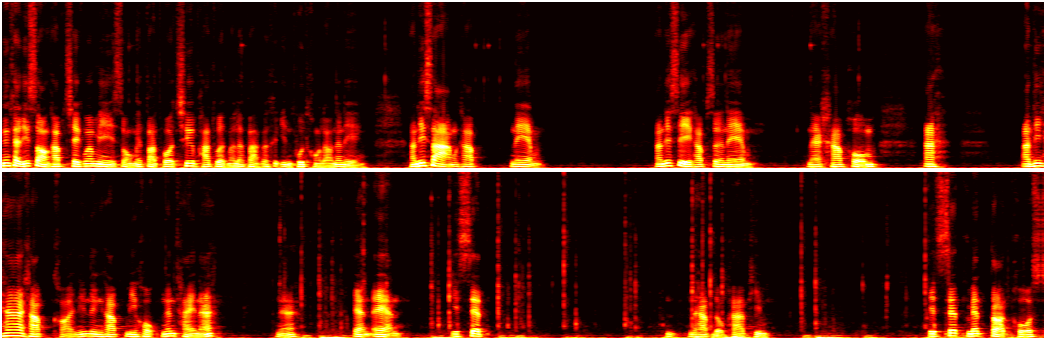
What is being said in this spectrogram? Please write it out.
เงื่อนไขที่ 2 ครับเช็คว่ามีส่ง method post ชื่อ password มาหรือเปล่าก็คือ input ของเรานั่นเอง อันที่ 3 ครับ name อันทีสี่4 ครับ surname นะครับผมอะอันที่ 5 ครับ ขออีกนิดนึงครับ มี 6 เงื่อนไขนะนะ and and it set นะครับเดี๋ยวพาพิมพ์ it set method post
